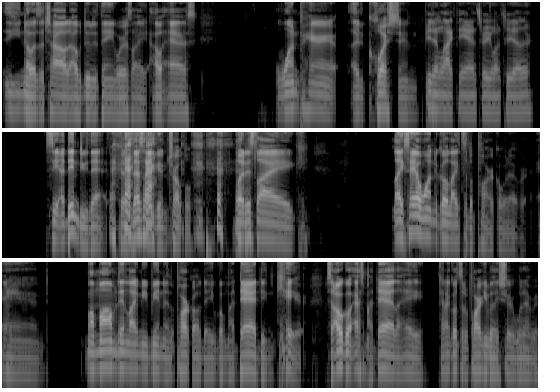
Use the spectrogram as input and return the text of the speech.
you know, as a child, I would do the thing where it's like I would ask one parent a question if you didn't like the answer, you went to the other. See, I didn't do that because that's how you get in trouble. But it's like, like say I wanted to go like to the park or whatever, and my mom didn't like me being at the park all day, but my dad didn't care. So I would go ask my dad like, "Hey, can I go to the park?" He'd be like, "Sure, whatever."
